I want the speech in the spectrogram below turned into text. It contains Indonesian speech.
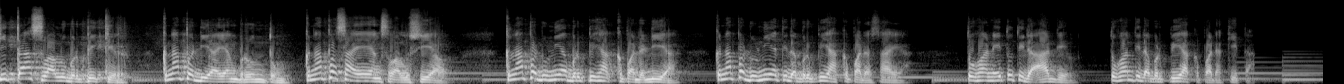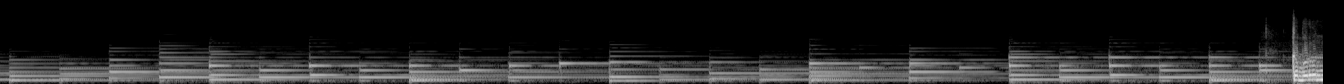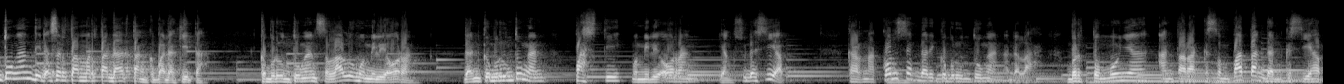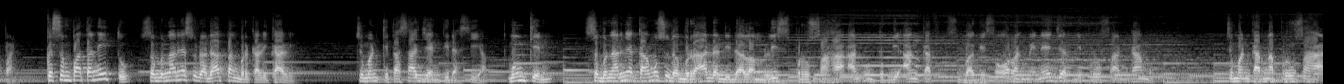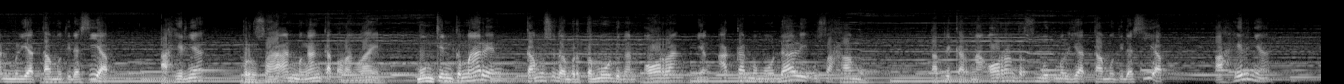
Kita selalu berpikir, kenapa dia yang beruntung? Kenapa saya yang selalu sial? Kenapa dunia berpihak kepada dia? Kenapa dunia tidak berpihak kepada saya? Tuhan itu tidak adil. Tuhan tidak berpihak kepada kita. Keberuntungan tidak serta-merta datang kepada kita. Keberuntungan selalu memilih orang, dan keberuntungan pasti memilih orang yang sudah siap. Karena konsep dari keberuntungan adalah bertemunya antara kesempatan dan kesiapan. Kesempatan itu sebenarnya sudah datang berkali-kali, cuman kita saja yang tidak siap. Mungkin sebenarnya kamu sudah berada di dalam list perusahaan untuk diangkat sebagai seorang manajer di perusahaan kamu. Cuman karena perusahaan melihat kamu tidak siap, akhirnya perusahaan mengangkat orang lain. Mungkin kemarin kamu sudah bertemu dengan orang yang akan memodali usahamu. Tapi karena orang tersebut melihat kamu tidak siap, akhirnya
